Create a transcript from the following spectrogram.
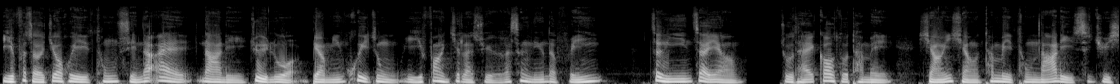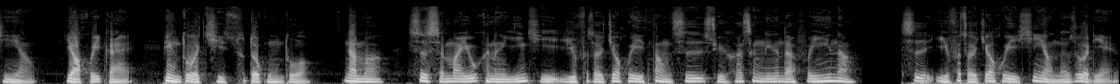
以弗所教会从神的爱那里坠落，表明会众已放弃了水和圣灵的福音。正因这样，主台告诉他们：想一想，他们从哪里失去信仰，要悔改，并做起初的工作。那么，是什么有可能引起以弗所教会丧失水和圣灵的福音呢？是以弗所教会信仰的弱点。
